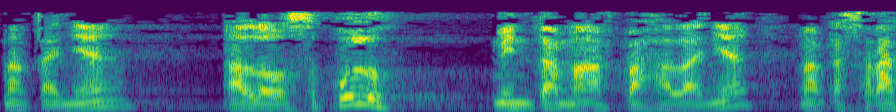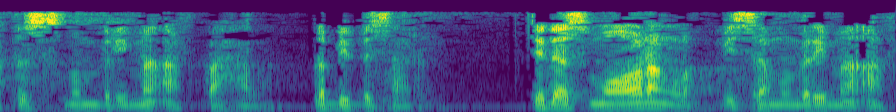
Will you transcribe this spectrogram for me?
Makanya kalau 10 minta maaf pahalanya, maka 100 memberi maaf pahala. Lebih besar. Tidak semua orang loh bisa memberi maaf.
